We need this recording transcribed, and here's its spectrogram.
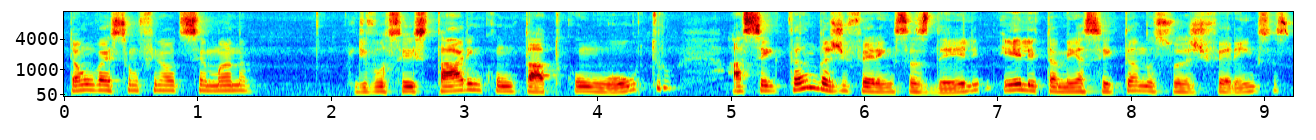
Então vai ser um final de semana de você estar em contato com o outro, aceitando as diferenças dele, ele também aceitando as suas diferenças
